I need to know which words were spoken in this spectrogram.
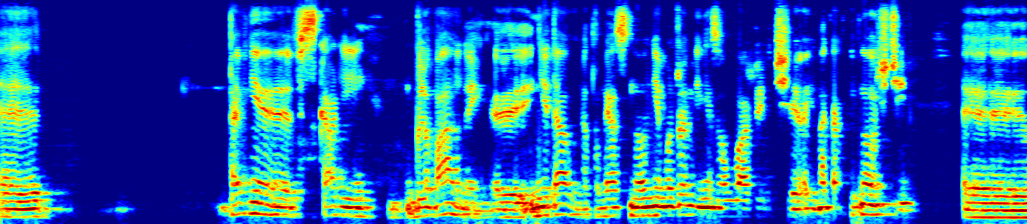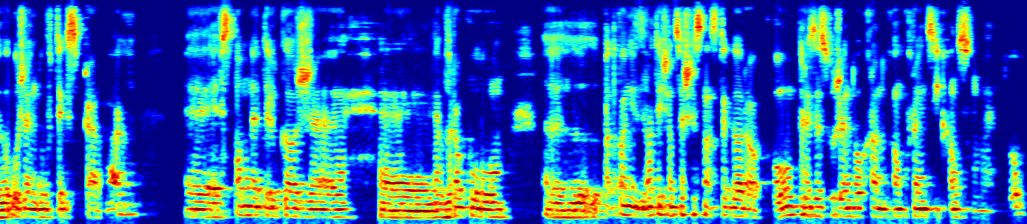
E, pewnie w skali globalnej e, nie dały, natomiast no, nie możemy nie zauważyć jednak aktywności e, urzędów w tych sprawach. Wspomnę tylko, że w roku, pod koniec 2016 roku prezes Urzędu Ochrony Konkurencji i Konsumentów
